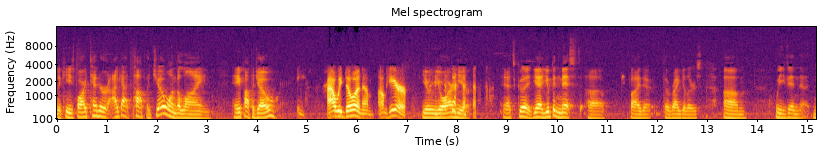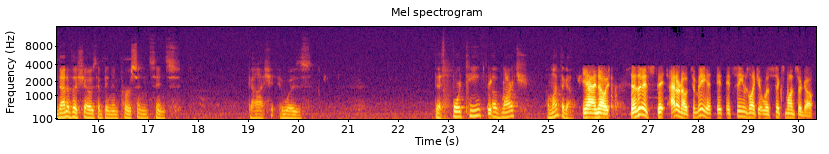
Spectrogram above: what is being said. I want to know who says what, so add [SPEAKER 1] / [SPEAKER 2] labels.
[SPEAKER 1] The Keys bartender. I got Papa Joe on the line. Hey, Papa Joe.
[SPEAKER 2] How we doing? I'm I'm here.
[SPEAKER 1] You you are here. That's good. Yeah, you've been missed uh, by the the regulars. Um, we've been none of the shows have been in person since. Gosh, it was the 14th of March, a month ago.
[SPEAKER 2] Yeah, I know. It doesn't it. I don't know. To me, it, it, it seems like it was six months ago.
